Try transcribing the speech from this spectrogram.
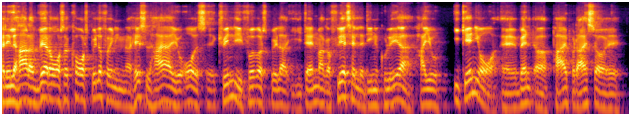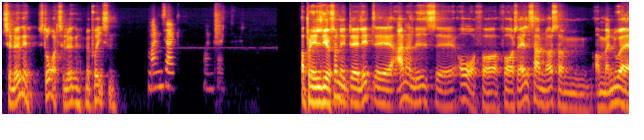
Pernille Harder, hvert år så kårer Spillerforeningen og Hessel har jo årets øh, kvindelige fodboldspiller i Danmark, og flertallet af dine kolleger har jo igen i år øh, valgt at pege på dig, så øh, tillykke, stort tillykke med prisen. Mange tak. Mange tak. Og Pernille, det er jo sådan et uh, lidt uh, anderledes uh, år for, for os alle sammen, også om, om man nu er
